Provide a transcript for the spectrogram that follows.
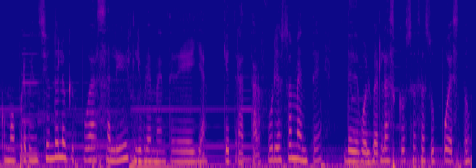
como prevención de lo que pueda salir libremente de ella que tratar furiosamente de devolver las cosas a su puesto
